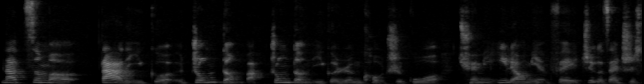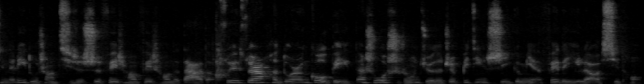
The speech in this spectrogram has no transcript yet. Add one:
那这么。大的一个中等吧，中等的一个人口之国，全民医疗免费，这个在执行的力度上其实是非常非常的大的。所以虽然很多人诟病，但是我始终觉得这毕竟是一个免费的医疗系统。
